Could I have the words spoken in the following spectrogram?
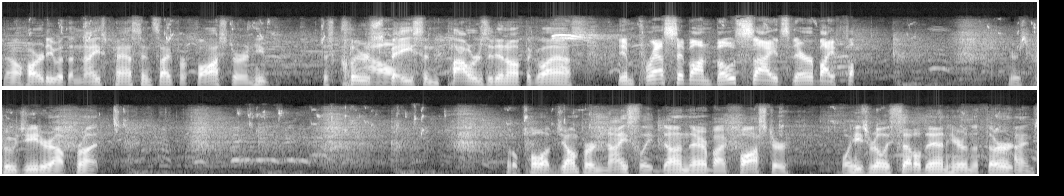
Now Hardy with a nice pass inside for Foster, and he just clears Wow. space and powers it in off the glass. Impressive on both sides there by Fo- Here's Pooh Jeter out front. Little pull-up jumper, nicely done there by Foster. Well, he's really settled in here in the third times.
